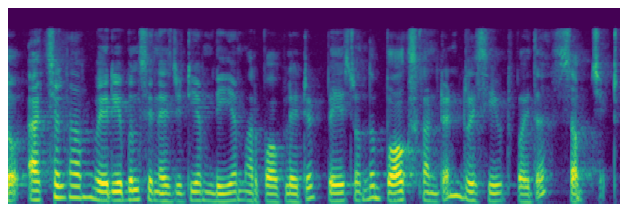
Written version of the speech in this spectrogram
So actual arm variables in SDTM DM are populated based on the box content received by the subject.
